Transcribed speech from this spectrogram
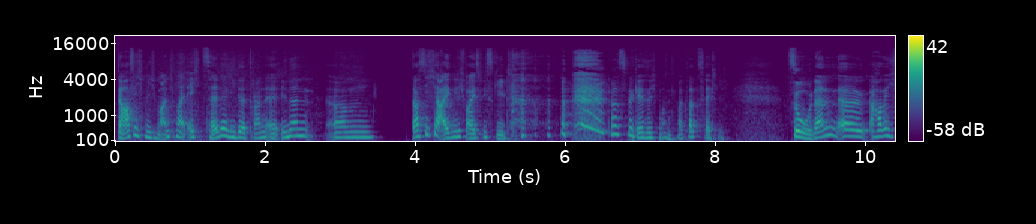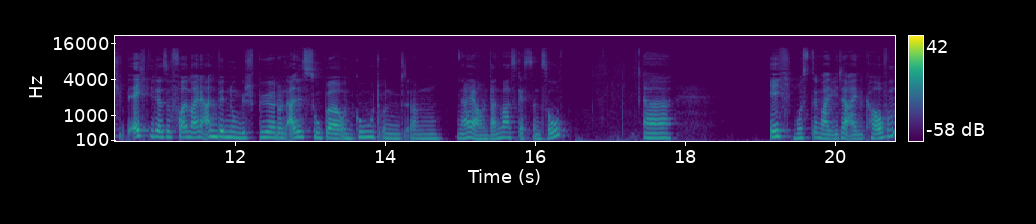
darf ich mich manchmal echt selber wieder dran erinnern, ähm, dass ich ja eigentlich weiß, wie es geht. das vergesse ich manchmal tatsächlich. So, dann äh, habe ich echt wieder so voll meine Anbindung gespürt und alles super und gut und ähm, naja, und dann war es gestern so. Äh, ich musste mal wieder einkaufen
